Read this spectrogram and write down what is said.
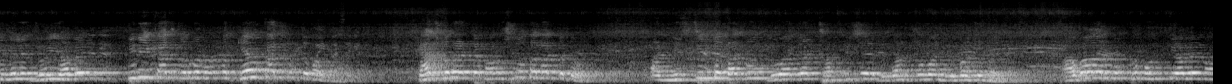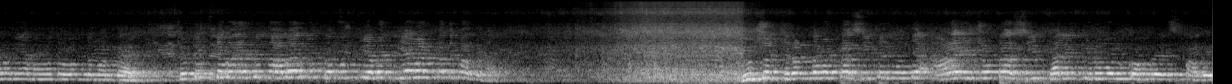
এমএলএ জয়ী হবে তিনি কাজ করবেন, অন্য কেউ কাজ করতে পারবে না। কাজ করার একটা মানসিকতা লাগবে তো। আর নিশ্চিন্তে থাকুন, দু হাজার ছাব্বিশের বিধানসভা নির্বাচনে আবার মুখ্যমন্ত্রী হবে মাননীয় মমতা বন্দ্যোপাধ্যায়। চতুর্থবারের জন্য আবার মুখ্যমন্ত্রী হবেন কেউ আটকাতে পারবে না? দুশো চুরানব্বইটা সিটের মধ্যে আড়াইশোটা সিট খালি তৃণমূল কংগ্রেস পাবে।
